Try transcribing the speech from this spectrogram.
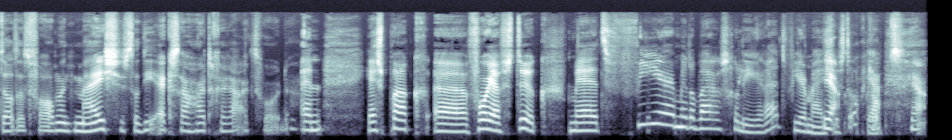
dat het vooral met meisjes, dat die extra hard geraakt worden. En jij sprak uh, voor jouw stuk met vier middelbare scholieren, vier meisjes toch? Klopt, ja.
